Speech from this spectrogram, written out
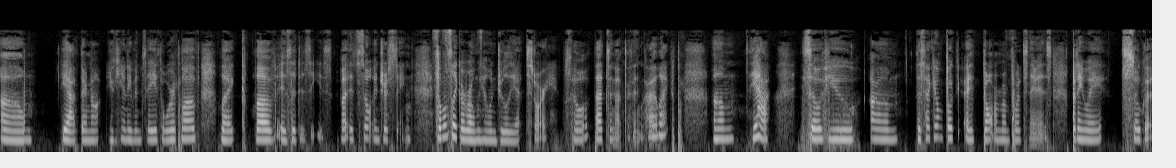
Um, yeah, they're not. You can't even say the word love. Like, love is a disease. But it's so interesting. It's almost like a Romeo and Juliet story. So that's another thing that I liked. Um, yeah. So if you, um, the second book, I don't remember what its name is. But anyway, it's so good.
